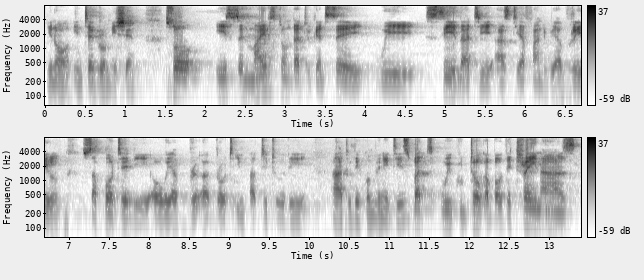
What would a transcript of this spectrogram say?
you know, integral mission. So it's a milestone that you can say we see that uh, as Tearfund we have real supported uh, or we have uh, brought impact to the uh, to the communities. But we could talk about the trainers.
